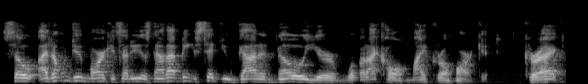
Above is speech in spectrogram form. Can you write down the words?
so I don't do markets. I do this. Now that being said, you got to know your what I call micro market, correct?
